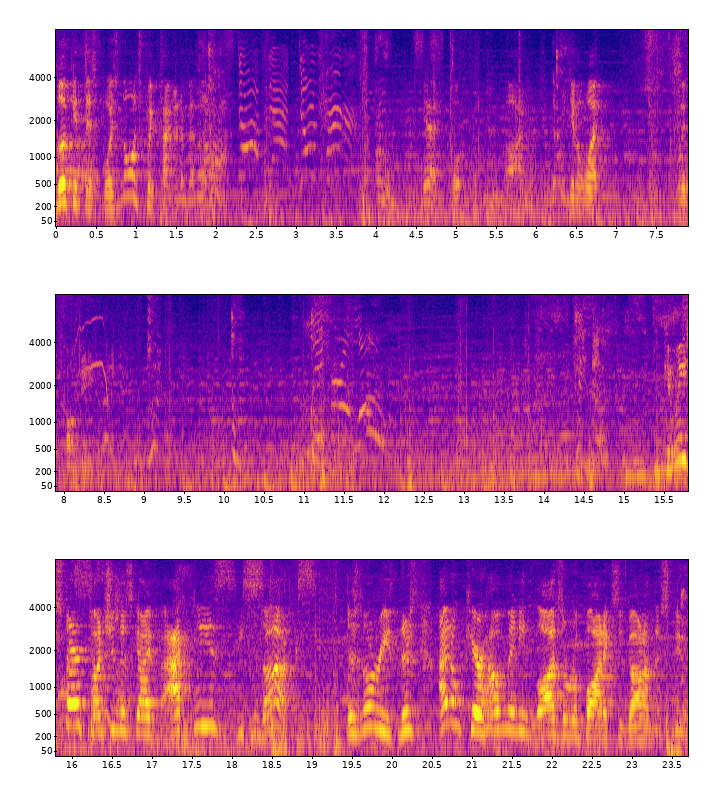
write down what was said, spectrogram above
Look at this, boys. No one's quick time an event like this. Stop that! Don't hurt her! Yeah. Well, oh, I'm- you know what? Leave Call of Duty for that again. Leave her alone! Can we start punching this guy back, please? He sucks. There's no reason. There's. I don't care how many laws of robotics you got on this dude.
